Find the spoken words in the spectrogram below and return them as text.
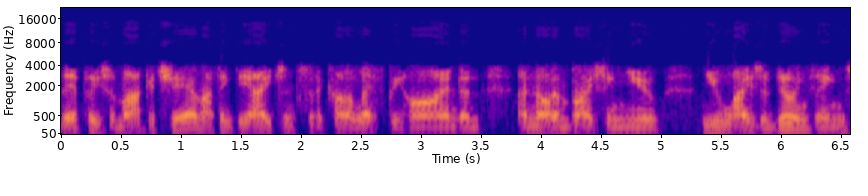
their piece of market share, and I think the agents that are kind of left behind and are not embracing new new ways of doing things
